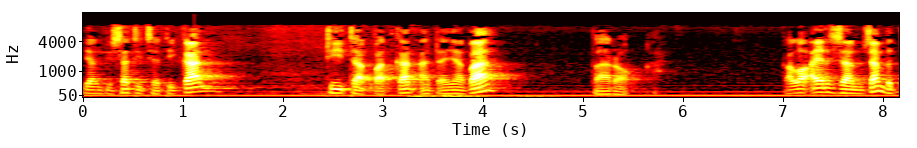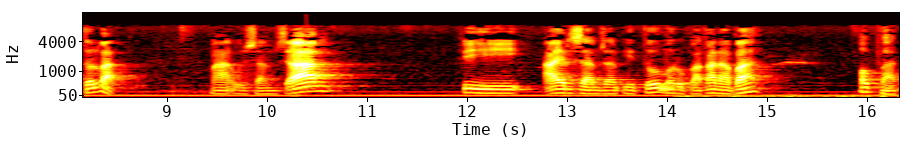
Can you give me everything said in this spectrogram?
yang bisa dijadikan didapatkan adanya apa? barokah. Kalau air zam-zam betul Pak Ma'u zam-zam Fihi air zam-zam itu merupakan apa? Obat.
